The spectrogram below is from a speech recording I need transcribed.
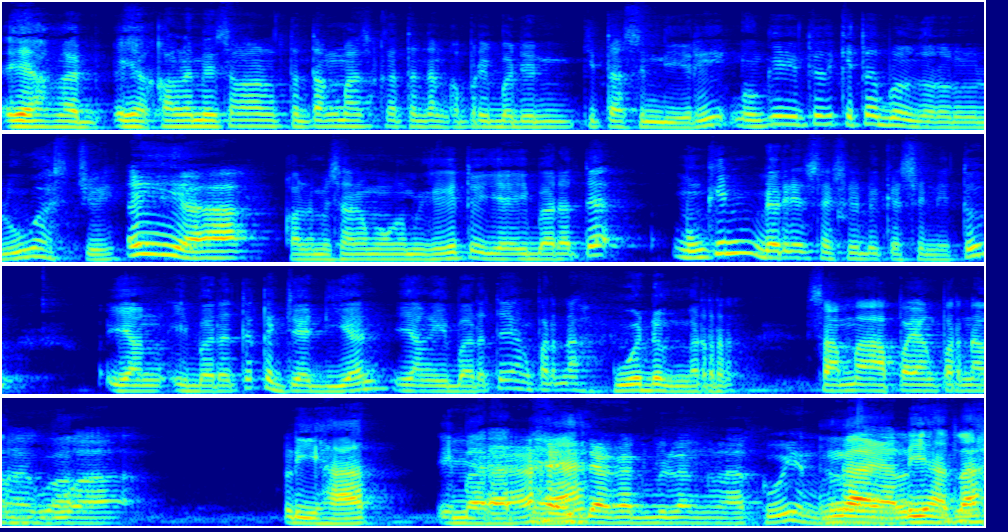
Ya nggak ya kalau misalnya tentang mas tentang kepribadian kita sendiri mungkin itu kita belum terlalu luas cuy. Iya. Kalau misalnya mau ngomong kayak gitu ya ibaratnya mungkin dari sex education itu yang ibaratnya kejadian yang ibaratnya yang pernah gue denger sama apa yang pernah Nah, gue gua lihat Ya, ibaratnya jangan bilang ngelakuin enggak ya lihat lah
